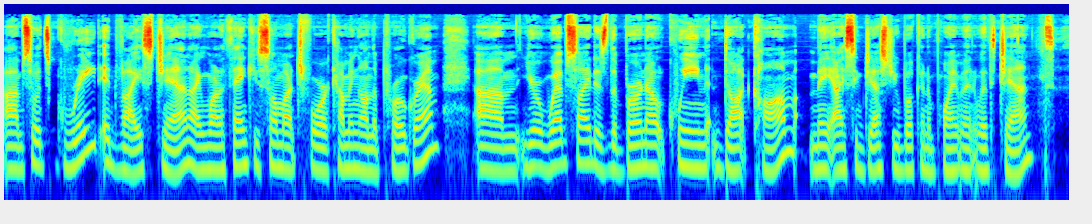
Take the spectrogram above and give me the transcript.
Um, so it's great advice, Jan. I want to thank you so much for coming on the program. Um, your website is theburnoutqueen.com. May I suggest you book an appointment with Jan?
